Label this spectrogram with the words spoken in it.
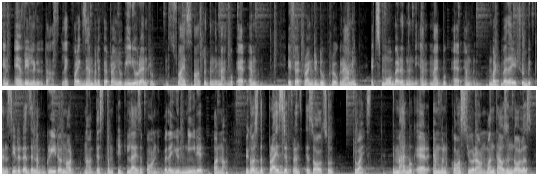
in every little task. Like for example, if you're trying to video render, it's twice faster than the MacBook Air M1. If you're trying to do programming, it's more better than the MacBook Air M1. But whether it should be considered as an upgrade or not, now this completely lies upon you, whether you need it or not. Because the price difference is also twice. The MacBook Air M1 costs you around $1,000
